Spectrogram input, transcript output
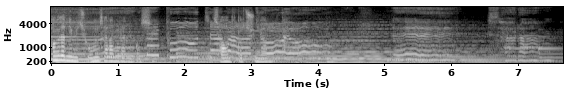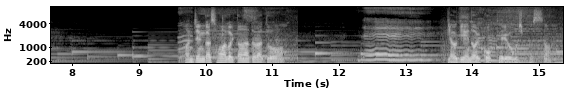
황자님이 좋은 사람이라는 것이 저한테 더 중요합니다. 언젠가 성악을 떠나더라도 여기에 널 꼭 데려오고 싶었어.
